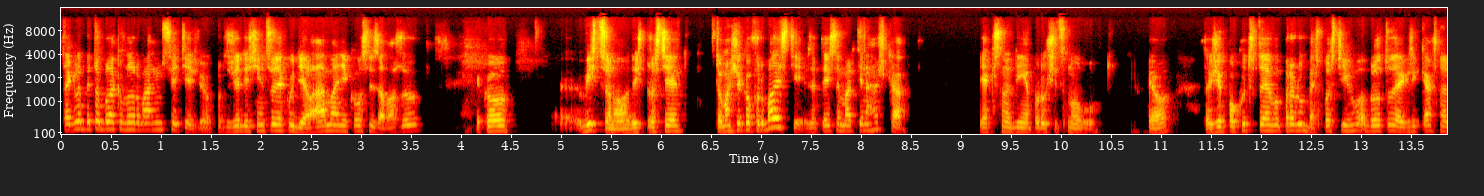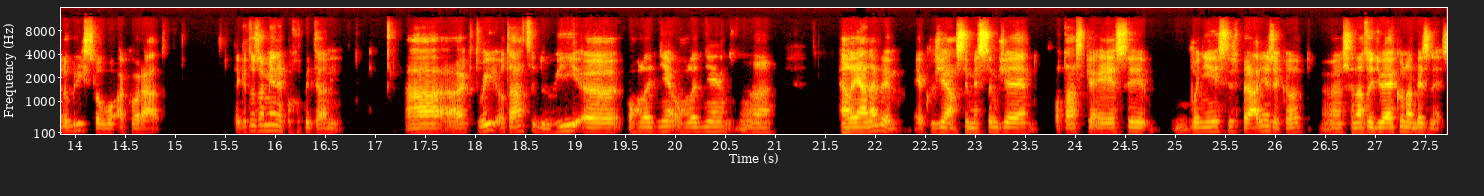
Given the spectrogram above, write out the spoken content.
takhle by to bylo jako v normálním světě, že jo? Protože když něco jako dělám a někoho si zavazu, jako eh, víš co, no, když prostě to máš jako fotbalisti, zeptej se Martina Haška, jak snadný je porušit smlouvu, jo? Takže pokud to je opravdu bez postihu a bylo to, jak říkáš, na dobrý slovo akorát, tak je to za mě nepochopitelný. A k tvojí otázce druhý, uh, ohledně, ohledně uh, Hele, já nevím. Jakože já si myslím, že otázka je, jestli oni, jestli správně řekl, eh, se na to dívají jako na biznis.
